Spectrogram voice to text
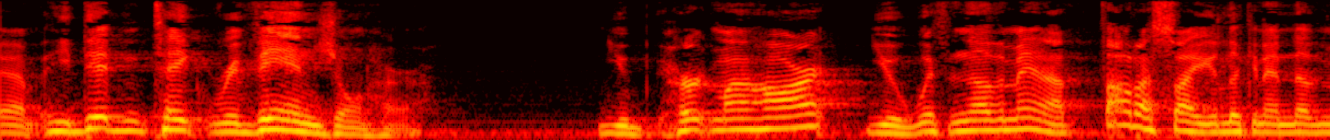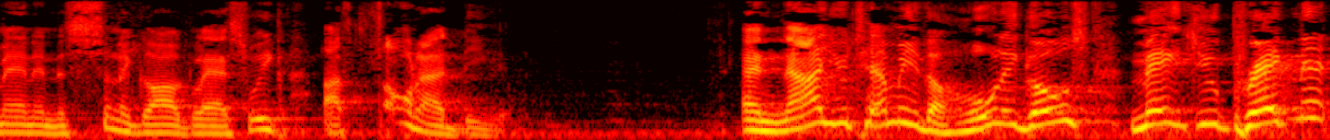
uh, he didn't take revenge on her. You hurt my heart. You with another man. I thought I saw you looking at another man in the synagogue last week. I thought I did. And now you tell me the Holy Ghost made you pregnant?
